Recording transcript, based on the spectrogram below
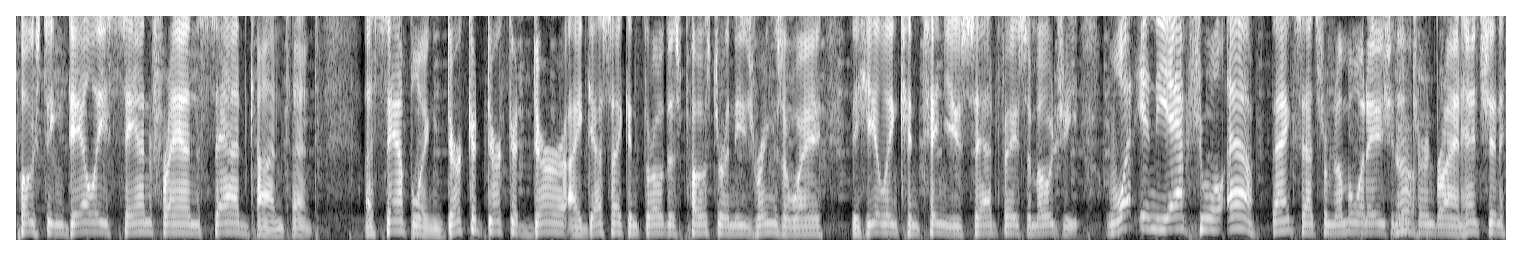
posting daily San Fran sad content. A sampling, Durka Durka Dur. I guess I can throw this poster and these rings away. The healing continues. Sad face emoji. What in the actual F? Thanks. That's from number one Asian oh. intern Brian Henshin,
